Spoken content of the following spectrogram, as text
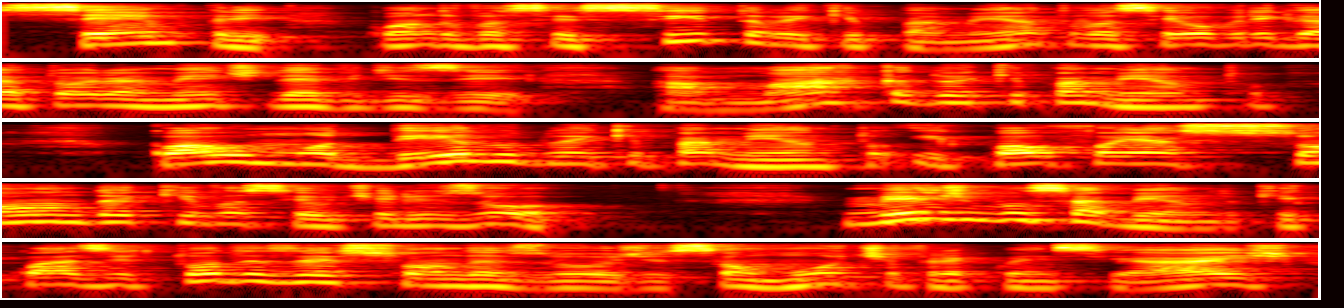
Sempre, quando você cita o equipamento, você obrigatoriamente deve dizer a marca do equipamento, qual o modelo do equipamento e qual foi a sonda que você utilizou. Mesmo sabendo que quase todas as sondas hoje são multifrequenciais,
